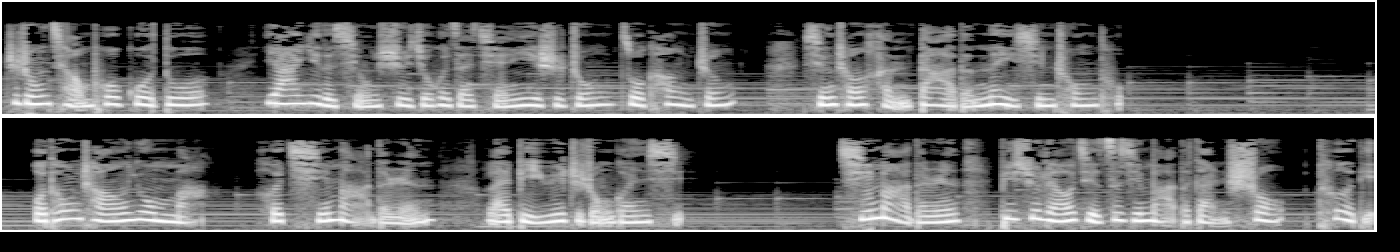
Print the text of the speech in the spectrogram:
这种强迫过多、压抑的情绪就会在潜意识中做抗争，形成很大的内心冲突。我通常用马和骑马的人来比喻这种关系。骑马的人必须了解自己马的感受特点，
